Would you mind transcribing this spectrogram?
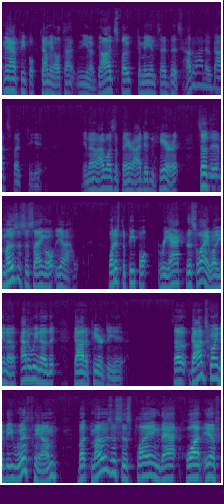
I mean, I have people tell me all the time, you know, God spoke to me and said this. How do I know God spoke to you? You know, I wasn't there. I didn't hear it. So the, Moses is saying, well, you know, what if the people react this way? Well, you know, how do we know that God appeared to you? So God's going to be with him, but Moses is playing that what if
